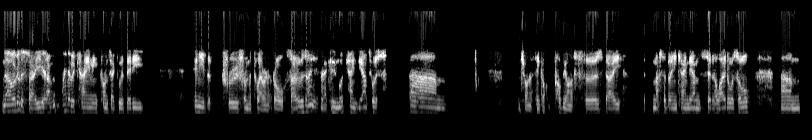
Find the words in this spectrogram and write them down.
No, I've got to say, um, we never came in contact with any any of the crew from the McLaren at all. So it was only Zak who came down to us. Um, I'm trying to think, probably on a Thursday. Must have been he came down and said hello to us all. Um,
